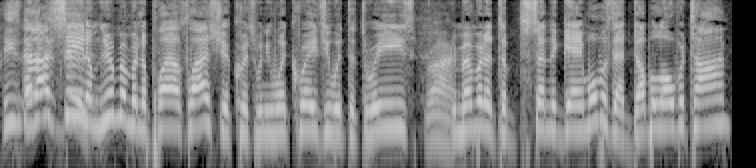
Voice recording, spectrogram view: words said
He's and I've seen good. him. You remember in the playoffs last year, Chris, when he went crazy with the threes. Right. You remember that to send the game. What was that? Double overtime.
